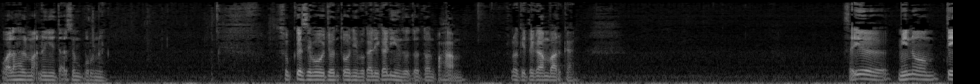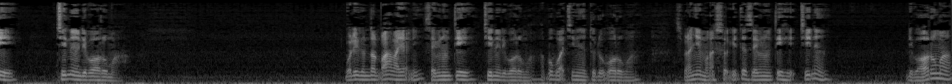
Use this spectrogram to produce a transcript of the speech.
Walhal maknanya tak sempurna. Suka saya bawa contoh ni berkali-kali untuk tuan-tuan faham. Kalau kita gambarkan. Saya minum teh Cina di bawah rumah Boleh tuan-tuan faham ayat ni? Saya minum teh Cina di bawah rumah. Apa buat Cina tu duduk bawah rumah? Sebenarnya maksud kita saya minum teh Cina Di bawah rumah.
